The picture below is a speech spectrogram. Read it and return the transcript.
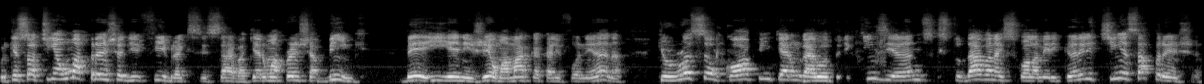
porque só tinha uma prancha de fibra que se saiba, que era uma prancha Bing, B-I-N-G, uma marca californiana, que o Russell Coffin, que era um garoto de 15 anos, que estudava na escola americana, ele tinha essa prancha.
